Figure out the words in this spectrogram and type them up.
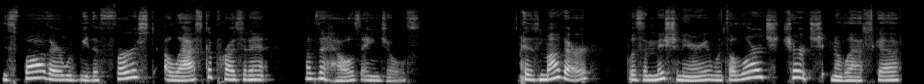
His father would be the first Alaska president of the Hells Angels. His mother was a missionary with a large church in Alaska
